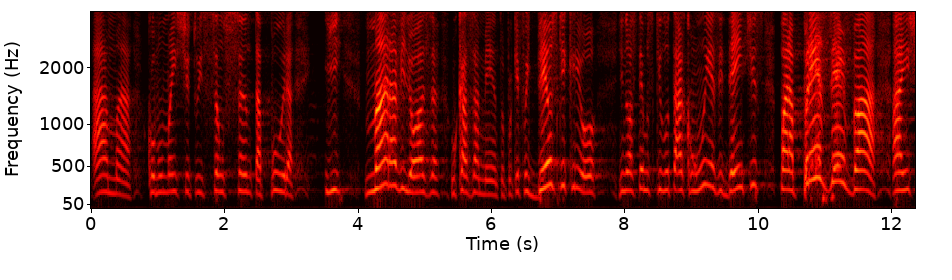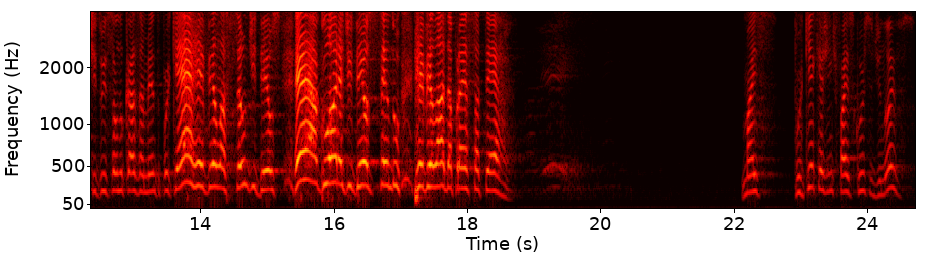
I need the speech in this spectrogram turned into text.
a amar como uma instituição santa, pura e maravilhosa o casamento, porque foi Deus que criou e nós temos que lutar com unhas e dentes para preservar a instituição do casamento, porque é a revelação de Deus, é a glória de Deus sendo revelada para essa terra. Mas por que, que a gente faz curso de noivos?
